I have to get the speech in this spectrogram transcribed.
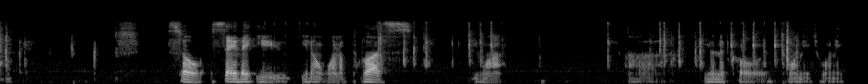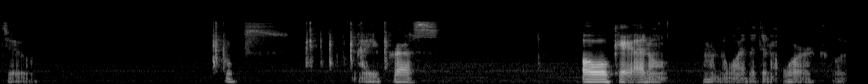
Okay. So, say that you, you don't want a plus, you want uh, Unicode 2022. Oops. Now you press. Oh, okay, I don't, I don't know why that didn't work, but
